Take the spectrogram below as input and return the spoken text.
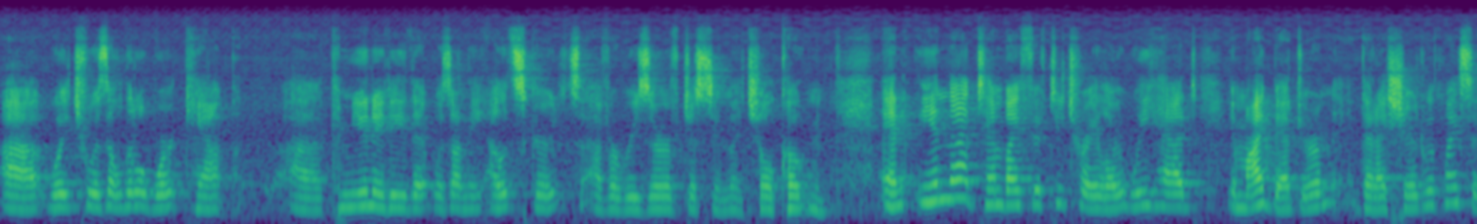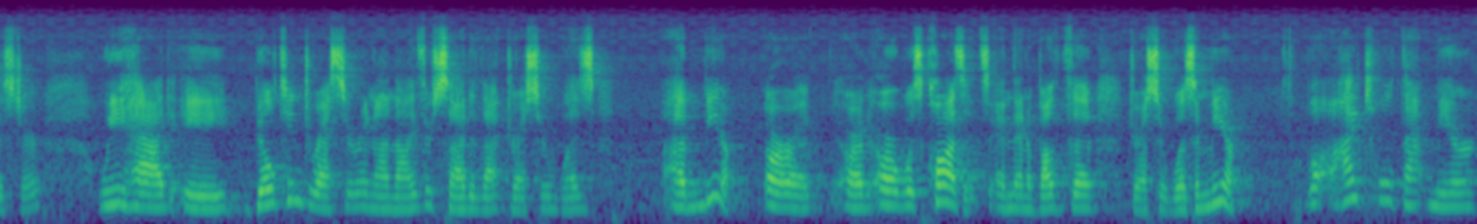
uh, which was a little work camp uh, community that was on the outskirts of a reserve just in the Chilcotin. And in that 10 by 50 trailer, we had, in my bedroom that I shared with my sister, we had a built in dresser, and on either side of that dresser was a mirror, or, a, or, or was closets, and then above the dresser was a mirror. Well, I told that mirror,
